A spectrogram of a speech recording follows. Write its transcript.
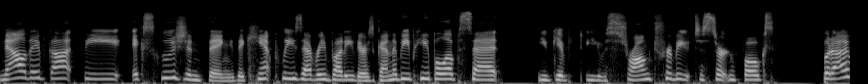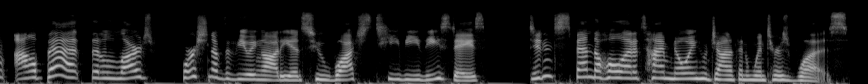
now they've got the exclusion thing. They can't please everybody. There's going to be people upset. You give you give strong tribute to certain folks, but I I'll bet that a large portion of the viewing audience who watch TV these days didn't spend a whole lot of time knowing who Jonathan Winters was.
